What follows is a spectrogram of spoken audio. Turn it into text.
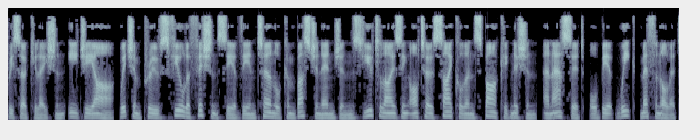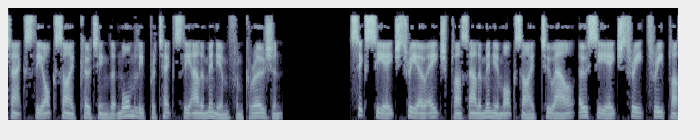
recirculation (EGR), which improves fuel efficiency of the internal combustion engines utilizing Otto cycle and spark ignition. An acid, albeit weak, methanol attacks the oxide coating that normally protects the aluminium from corrosion, 6CH3OH plus aluminium oxide 2Al OCH3 3 plus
